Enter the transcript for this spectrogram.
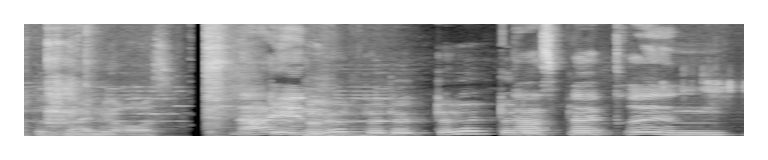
Ach, das schneiden wir raus. Nein. Das bleibt drin.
